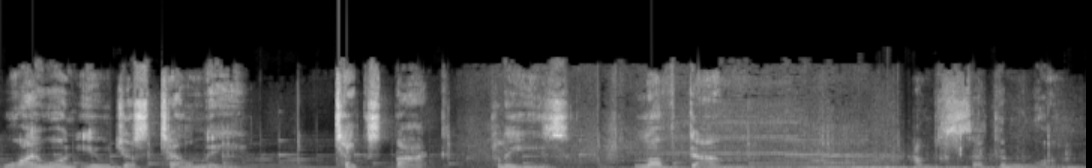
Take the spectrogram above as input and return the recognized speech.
Why won't you just tell me? Text back, please. Love Dan. And second one,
